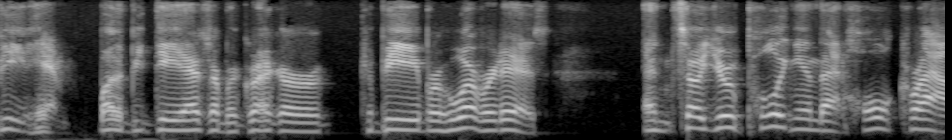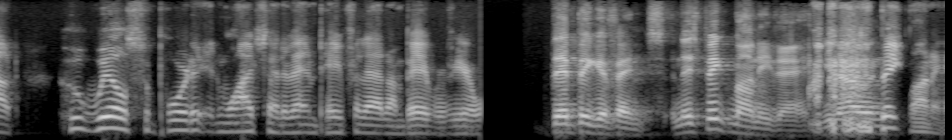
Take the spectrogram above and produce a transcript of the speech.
beat him, whether it be Diaz or McGregor or Khabib or whoever it is. And so you're pulling in that whole crowd who will support it and watch that event and pay for that on pay per view. They're big events, and there's big money there. You know, big money.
